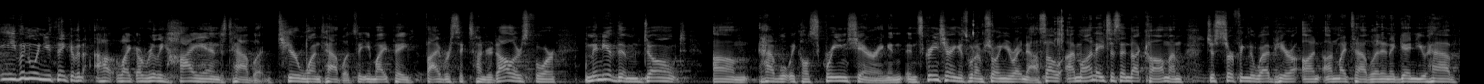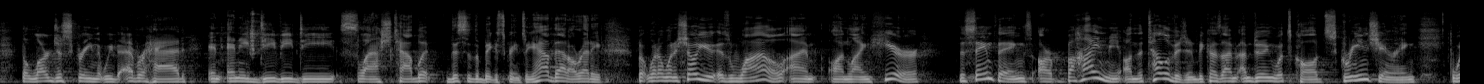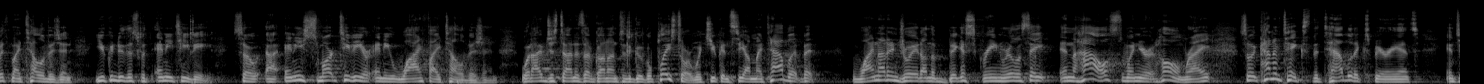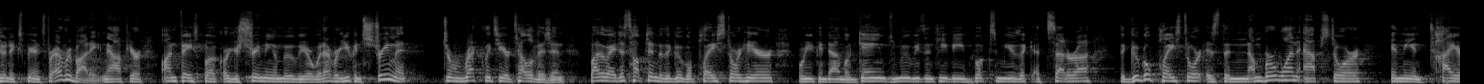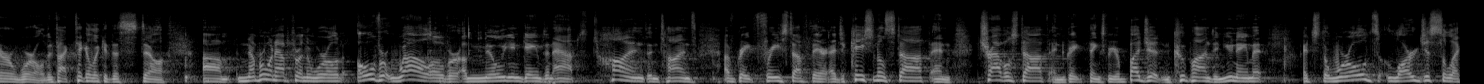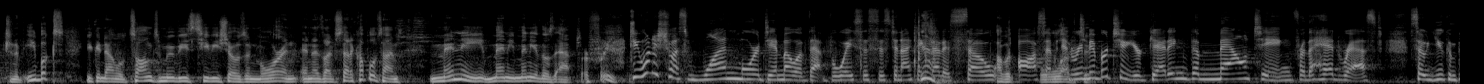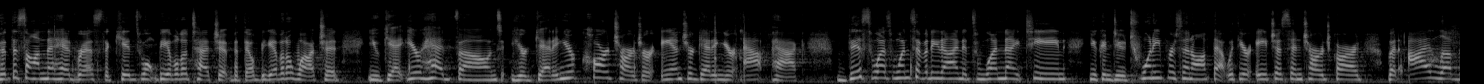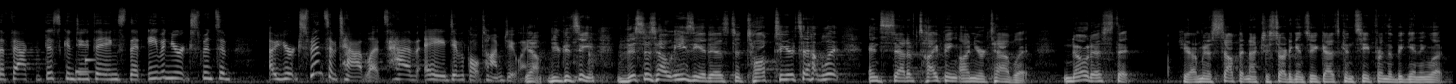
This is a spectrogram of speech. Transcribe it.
Even when you think of an, uh, like a really high-end tablet, tier one tablets that you might pay five or six hundred dollars for, many of them don't um, have what we call screen sharing, and, and screen sharing is what I'm showing you right now. So I'm on hsn.com. I'm just surfing the web here on, on my tablet, and again, you have the largest screen that we've ever had in any DVD slash tablet. This is the biggest screen, so you have that already. But what I want to show you is while I'm online here, the same things are behind me on the television because I'm, I'm doing what's called screen sharing with my television. You can do this with any TV. So uh, any smart TV or any Wi-Fi television. What I've just done is I've gone onto the Google Play Store, which you can see on my tablet, but why not enjoy it on the biggest screen real estate in the house when you're at home, right? So it kind of takes the tablet experience into an experience for everybody. Now, if you're on Facebook or you're streaming a movie or whatever, you can stream it directly to your television. By the way, I just hopped into the Google Play Store here where you can download games, movies and TV, books, music, etc. The Google Play Store is the number one app store in the entire world. In fact, take a look at this still. Um, number one app store in the world, over well over a million games and apps, tons and tons of great free stuff there, educational stuff and travel stuff and great things for your budget and coupons and you name it. It's the world's largest selection of ebooks. You can download songs, movies, TV shows, and more. And, and as I've said a couple of times, many, many, many of those apps are free. Do you want to show us one more demo of that voice assistant? I think Yeah. that is so awesome. And to. remember too, you're getting the mounting for the headrest. So you can put this on the headrest. The kids won't be able to touch it, but they'll be able to watch it. You get your headphones, you're getting your car charger, and you're getting your app pack. This was 179, it's 119. You can do 20% off that with your HSN charge card. But I love the fact that this can do things that even your expensive uh, your expensive tablets have a difficult time doing. Yeah, you can see this is how easy it is to talk to your tablet instead of typing on your tablet. Notice that, here, I'm gonna stop it and actually start again so you guys can see from the beginning, look.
